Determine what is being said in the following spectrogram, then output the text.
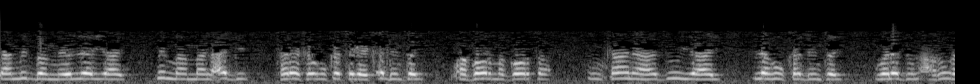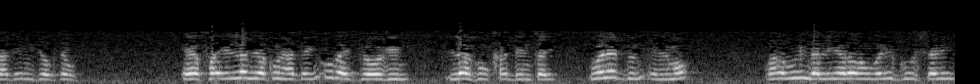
yaa midba meel leeyahay mima maal xaggi taraka uu ka tegay ka dhintay waa goorma goorta in kaana hadduu yahay lahu ka dhintay waladun caruur hadday u joogto ee fa in lam yakun hadday uba joogin lahu ka dhintay waladun ilmo waa wiil dhalinyaro oon weli guursanin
